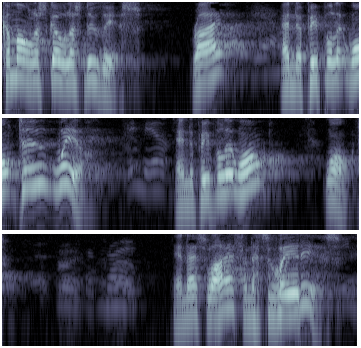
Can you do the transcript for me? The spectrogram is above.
Come on, let's go, let's do this. Right? And the people that want to will. Amen. And the people that won't, won't. That's right. And that's life and that's the way it is. Amen.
